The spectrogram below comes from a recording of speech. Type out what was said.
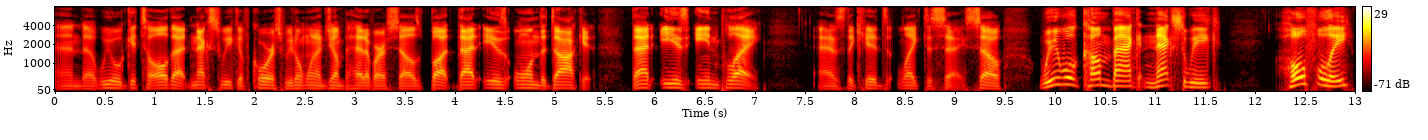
And uh, we will get to all that next week, of course. We don't want to jump ahead of ourselves, but that is on the docket. That is in play, as the kids like to say. So we will come back next week, hopefully,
